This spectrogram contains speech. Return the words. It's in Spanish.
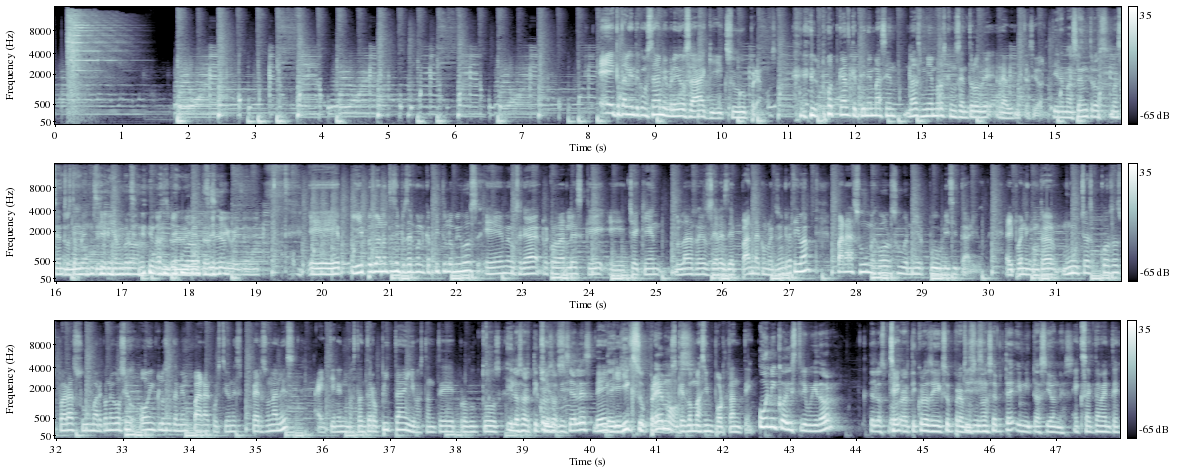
Hey, ¿qué tal gente? ¿Cómo están? Bienvenidos a Geek Supremos, el podcast que tiene más, más miembros que un centro de rehabilitación. Tiene más centros. Más centros también, sí. Miembro. Sí, más miembros, sí, güey, sí, sí. Eh, y pues bueno, antes de empezar con el capítulo, amigos, eh, me gustaría recordarles que eh, chequen las redes sociales de Panda Comunicación Creativa para su mejor souvenir publicitario. Ahí pueden encontrar muchas cosas para su marco negocio o incluso también para cuestiones personales. Ahí tienen bastante ropita y bastante productos Y los artículos oficiales de, de, Geek Geek Supremos, Supremos. que es lo más importante. Único distribuidor de los Sí. artículos de Geek Supremos. Sí, sí, no acepte imitaciones. Exactamente.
